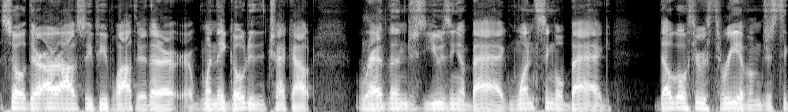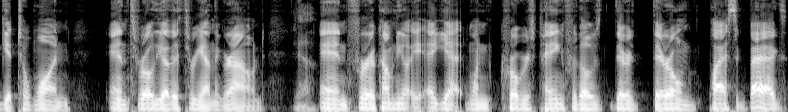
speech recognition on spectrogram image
So there are obviously people out there that are uh, when they go to the checkout rather than just using a bag one single bag they'll go through three of them just to get to one and throw the other three on the ground Yeah. and for a company, uh, yeah, when Kroger's paying for those their their own plastic bags,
